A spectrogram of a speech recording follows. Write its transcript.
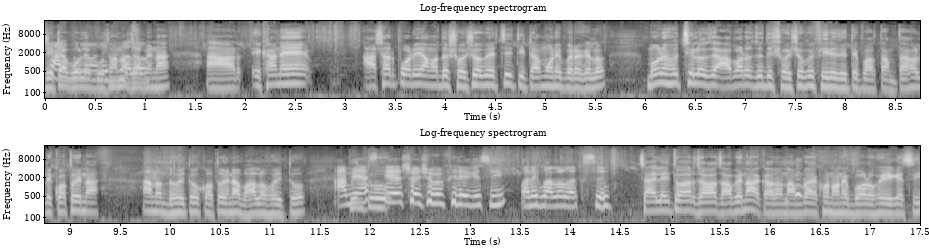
যেটা বলে বোঝানো যাবে না। আর এখানে আসার পরে আমাদের শৈশবের স্মৃতিটা মনে পড়ে গেল। মনে হচ্ছিল যে আবারও যদি শৈশবে ফিরে যেতে পারতাম তাহলে কতই না আনন্দ হইতো কতই না ভালো হইতো। আমি আজকে শৈশবে ফিরে গেছি অনেক ভালো লাগছে। চাইলেই তো আর যাওয়া যাবে না কারণ আমরা এখন অনেক বড় হয়ে গেছি।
